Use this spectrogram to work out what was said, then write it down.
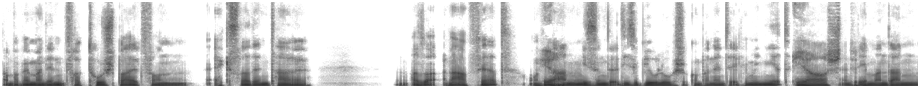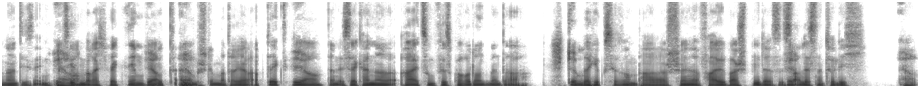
Aber wenn man den Frakturspalt von extradental also abfährt und ja. dann diese, diese biologische Komponente eliminiert. Ja, stimmt. Indem man dann ne, diesen infizierten ja. Bereich wegnimmt, ja. mit einem bestimmten Material abdeckt, ja. dann ist ja keine Reizung fürs Parodont mehr da. Stimmt. Da gibt's ja so ein paar schöne Fallbeispiele. Das ist alles natürlich ja.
